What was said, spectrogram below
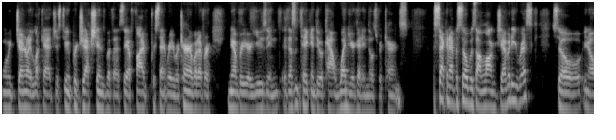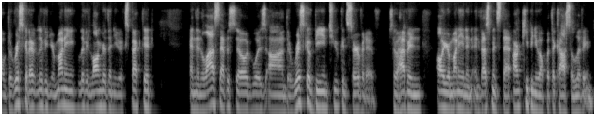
when we generally look at just doing projections with a say a 5% rate of return or whatever number you're using it doesn't take into account when you're getting those returns the second episode was on longevity risk. So, you know, the risk of living your money, living longer than you expected. And then the last episode was on the risk of being too conservative. So, having all your money in investments that aren't keeping you up with the cost of living,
